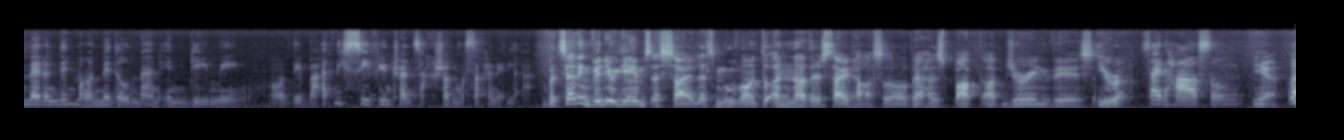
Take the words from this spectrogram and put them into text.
meron din mga middleman in gaming. O, diba? At least safe yung transaction mo sa kanila. But setting video games aside, let's move on to another side hustle that has popped up during this era. Side hustle. Yeah.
